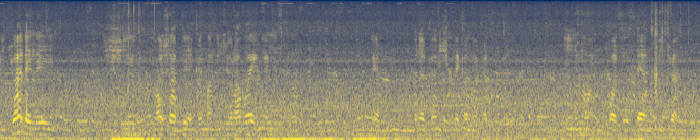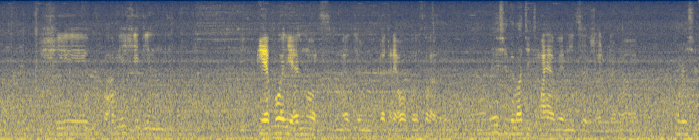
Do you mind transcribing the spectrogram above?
picioarele și la șapte, când m-am dus eu la baie, mi-a zis că ne îmbrăcăm și plecăm acasă. că Nici nu poate să stea în picioare. Și am ieșit din Eforie Nord, mergem către autostradă. Am ieșit de la Gigi. Mai avem nițel și ajungem la Am ieșit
